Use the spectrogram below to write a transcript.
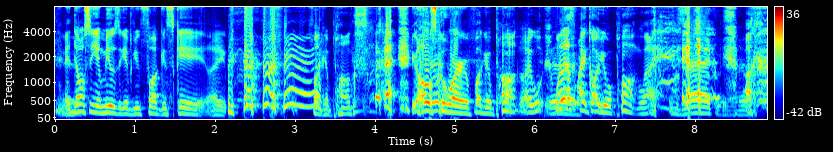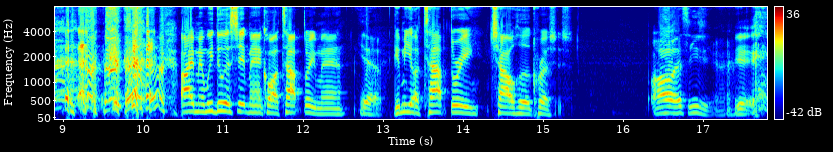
And don't sing your music if you fucking scared. Like fucking punks. your old school word, fucking punk. Like what well, that's why I call you a punk. Like Exactly. all right, man, we do this shit, man, called top three, man. yeah. Give me your top three childhood crushes. Oh, it's easy, man. Yeah.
